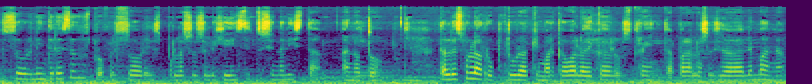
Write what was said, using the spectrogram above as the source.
Sobre el interés de sus profesores por la sociología institucionalista, anotó, tal vez por la ruptura que marcaba la década de los 30 para la sociedad alemana,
